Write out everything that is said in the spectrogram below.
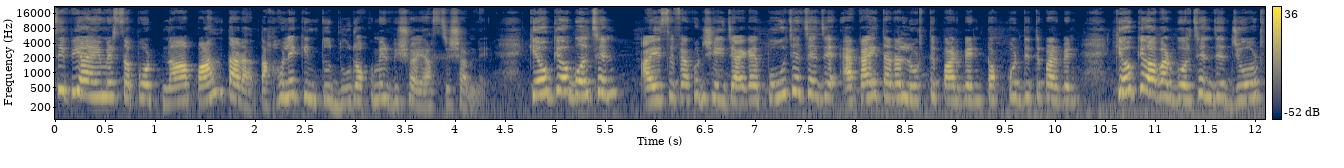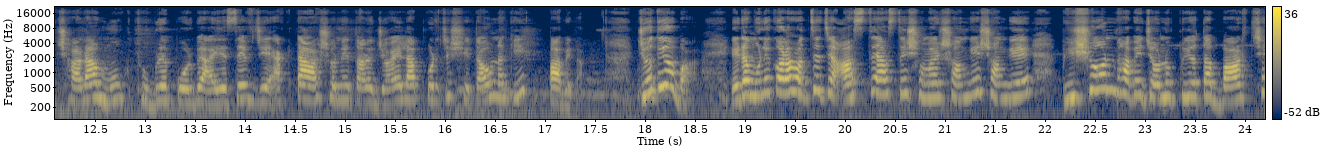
সিপিআইএম এর সাপোর্ট না পান তারা, তাহলে কিন্তু দু রকমের বিষয় আসছে সামনে। কেউ কেউ বলছেন, আইএসএফ এখন সেই জায়গায় পৌঁছেছে যে একাই তারা লড়তে পারবেন, টক্কর দিতে পারবেন। কেউ কেউ আবার বলছেন যে জোট ছাড়া মুখ থুবড়ে পড়বে আইএসএফ, যে একটা আসনে তারা জয় লাভ করেছে সেটাও নাকি পাবে না। যদিও বা এটা মনে করা হচ্ছে যে আস্তে আস্তে সময়ের সঙ্গে সঙ্গে ভীষণভাবে জনপ্রিয়তা বাড়ছে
